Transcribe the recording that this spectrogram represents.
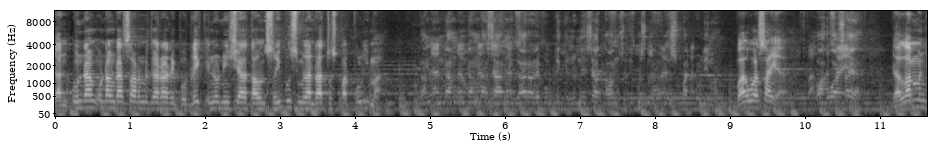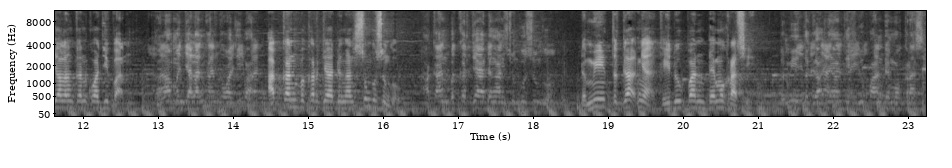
Dan Undang-Undang Dasar Negara Republik Indonesia tahun 1945 dan Undang-Undang Dasar Negara Republik Indonesia tahun 1945 bahwa saya bahwa saya dalam menjalankan kewajiban dalam menjalankan kewajiban akan bekerja dengan sungguh-sungguh. akan bekerja dengan sungguh-sungguh. Demi tegaknya kehidupan demokrasi. Demi tegaknya kehidupan demokrasi.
